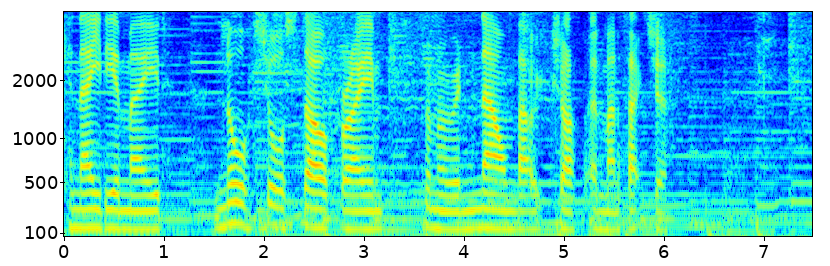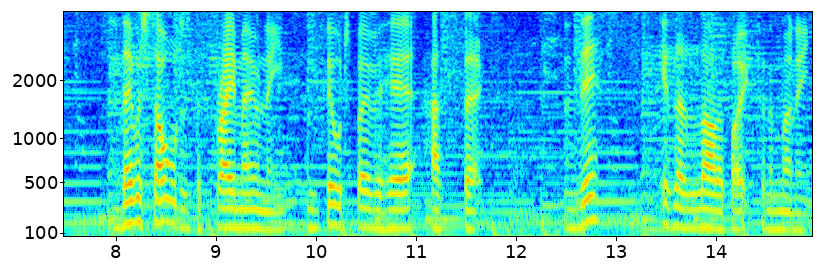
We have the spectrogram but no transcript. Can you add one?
Canadian made, North Shore style frame from a renowned bike shop and manufacturer. They were sold as the frame only and built up over here as spec. This is a lot of bike for the money.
